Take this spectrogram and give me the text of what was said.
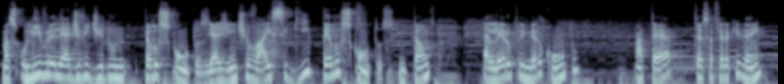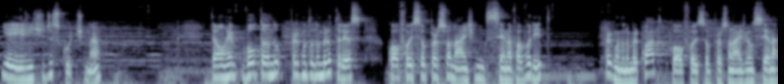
mas o livro ele é dividido pelos contos e a gente vai seguir pelos contos. Então, é ler o primeiro conto até terça-feira que vem e aí a gente discute, né? Então, voltando, pergunta número 3, qual foi seu personagem cena favorita? Pergunta número 4, qual foi seu personagem ou cena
